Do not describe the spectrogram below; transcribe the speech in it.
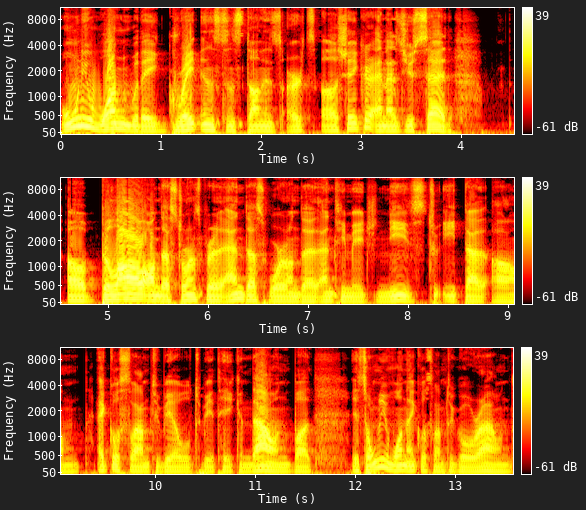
only one with a great instant stun is Earth uh, Shaker, and as you said, uh, Bilal on the Storm Spirit and Deathward on the Anti Mage needs to eat that um Echo Slam to be able to be taken down, but it's only one Echo Slam to go around.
